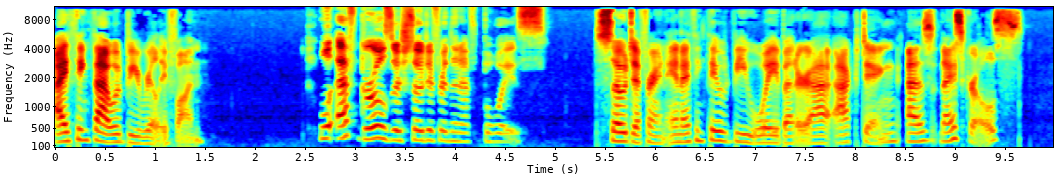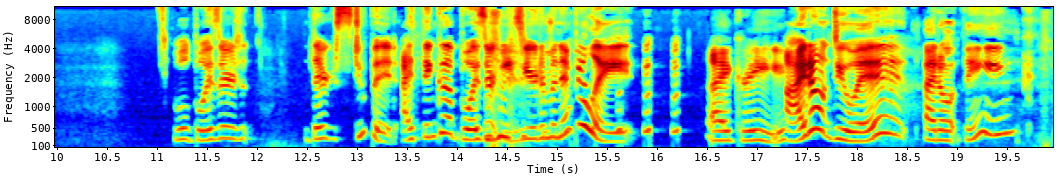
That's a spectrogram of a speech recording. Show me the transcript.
I think that would be really fun. Well, F girls are so different than F boys. So different. And I think they would be way better at acting as nice girls. Well, boys are they're stupid. I think that boys are easier to manipulate. I agree. I don't do it. I don't think.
